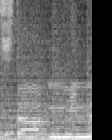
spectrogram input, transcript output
stop me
